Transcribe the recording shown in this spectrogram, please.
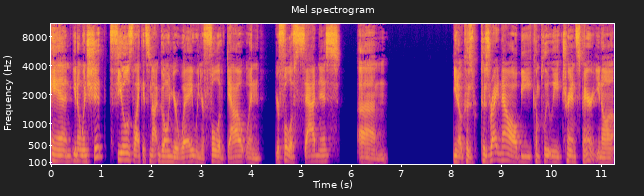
And, you know, when shit feels like it's not going your way, when you're full of doubt, when you're full of sadness, um, you know, because because right now I'll be completely transparent. You know,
